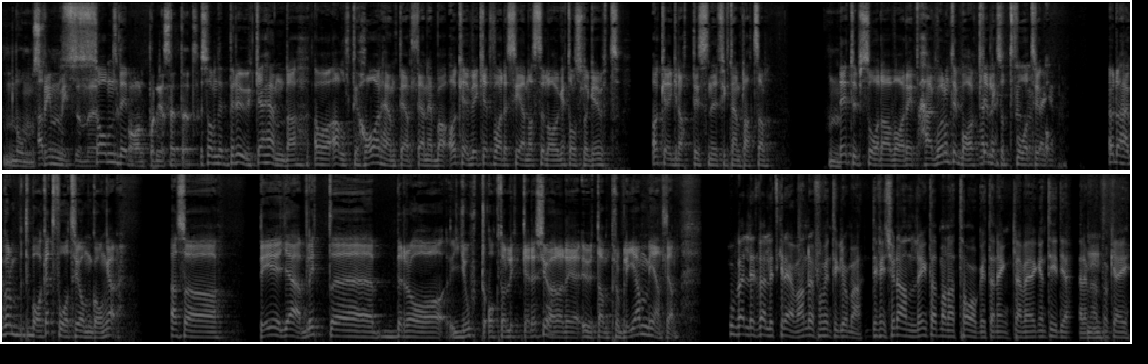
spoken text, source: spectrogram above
någonsin mitt under som ett det, val på det sättet. Som det brukar hända och alltid har hänt egentligen. Är bara, okej, okay, vilket var det senaste laget de slog ut? Okej, okay, grattis, ni fick den platsen. Mm. Det är typ så det har varit. Här går de tillbaka liksom två, tre... Ja, det här går de tillbaka två, tre omgångar. Alltså, det är jävligt eh, bra gjort och de lyckades göra det utan problem egentligen. Och väldigt, väldigt krävande får vi inte glömma. Det finns ju en anledning till att man har tagit den enkla vägen tidigare. Mm. Med att, okay,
